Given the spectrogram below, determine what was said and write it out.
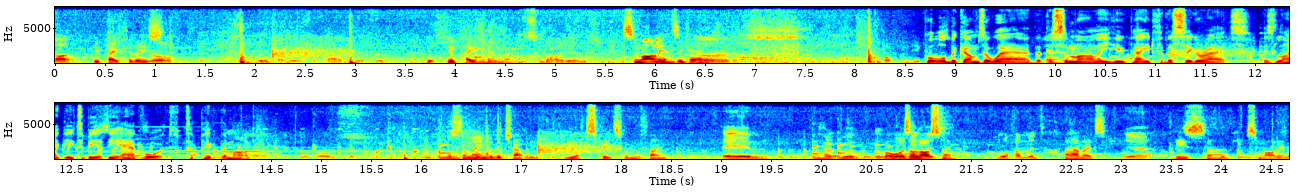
Oh, Who paid for these? no. Nobody should have it. Who, who paid for them then? Somalians. Somalians again? Uh, What, from Newcastle? Paul becomes aware that the Somali who paid for the cigarettes is likely to be at the airport to pick them up. What's the name of the chap that you have to speak to on the phone? Um, I can't remember. Well, what was the last name? Mohammed. Mohammed. Yeah. He's uh, Somalian.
